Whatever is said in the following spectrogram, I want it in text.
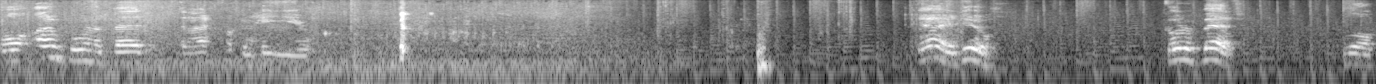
Well, I'm going to bed, and I fucking hate you. yeah, I do. Go to bed, little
